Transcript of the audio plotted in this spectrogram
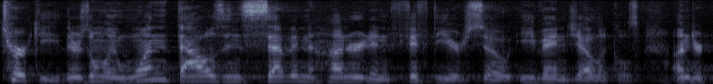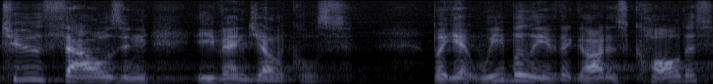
Turkey, there's only 1,750 or so evangelicals, under 2,000 evangelicals. But yet we believe that God has called us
